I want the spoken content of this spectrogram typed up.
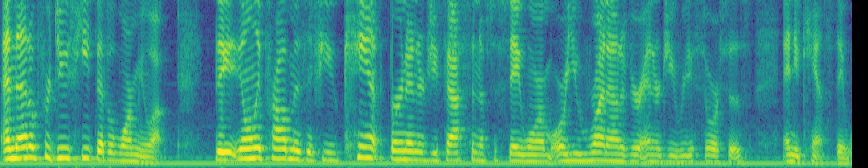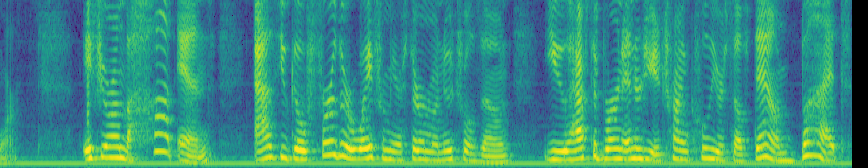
and that'll produce heat that'll warm you up. the, the only problem is if you can't burn energy fast enough to stay warm or you run out of your energy resources and you can't stay warm. If you're on the hot end, as you go further away from your thermoneutral zone, you have to burn energy to try and cool yourself down, but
